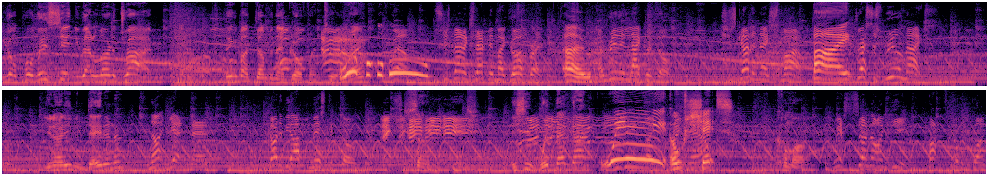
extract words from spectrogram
You gonna pull this shit? You gotta learn to drive. Think about dumping that girlfriend too, alright? Well, she's not exactly my girlfriend. Oh. I really like her though. She's got a nice smile. Bye. Dresses real nice. You're not even dating her? Not yet, man. Gotta be optimistic though. Son of a bitch. Is she with that guy? Whee! Oh shit. Come on. We're Sun On Yee. Cops don't got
